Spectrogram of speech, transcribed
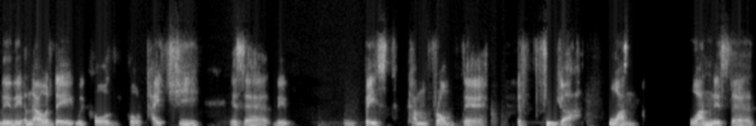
the, the nowadays we call call Tai Chi is uh, the based come from the the figure one. One is the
